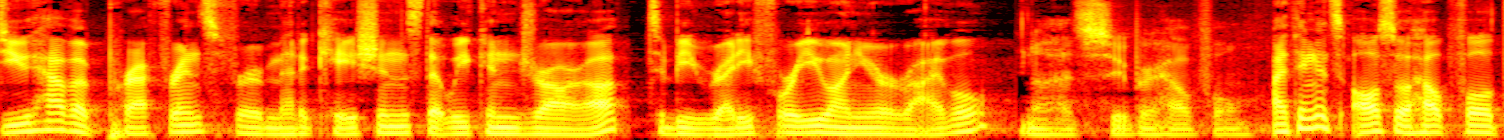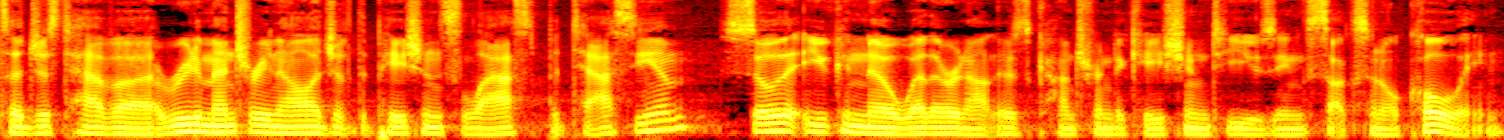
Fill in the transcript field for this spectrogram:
Do you have a preference for medications that we can draw up to be ready for you on your arrival? No, that's super helpful. I think it's also helpful to just have a rudimentary knowledge of the patient's last potassium so that you can know whether or not there's a contraindication to using succinylcholine.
